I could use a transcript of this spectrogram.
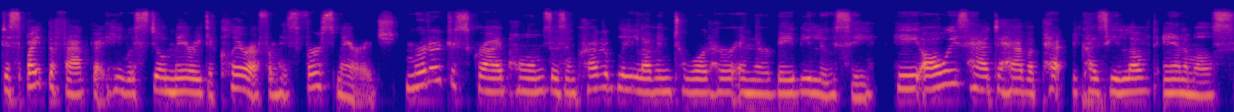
despite the fact that he was still married to Clara from his first marriage. Myrta described Holmes as incredibly loving toward her and their baby Lucy. He always had to have a pet because he loved animals.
